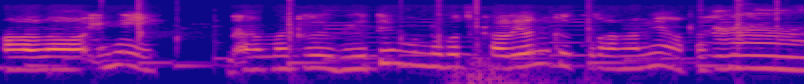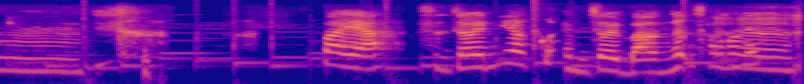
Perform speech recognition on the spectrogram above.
Kalau ini nama True Beauty menurut kalian kekurangannya apa sih? Hmm. apa ya? Sejauh ini aku enjoy banget soalnya.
